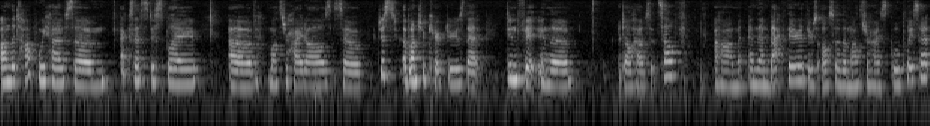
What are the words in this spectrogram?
On the top we have some excess display of Monster High dolls, so just a bunch of characters that didn't fit in the dollhouse itself. Um, and then back there, there's also the Monster High School playset,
